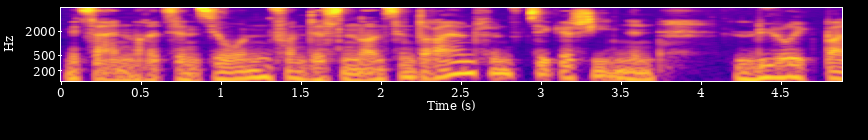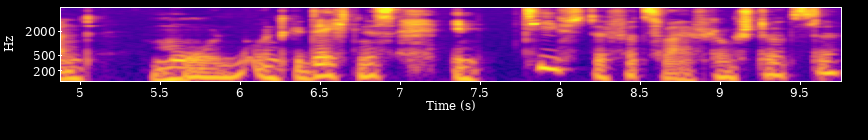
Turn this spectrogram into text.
mit seinen Rezensionen von dessen 1953 erschienenen Lyrikband Mohn und Gedächtnis in tiefste Verzweiflung stürzte?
